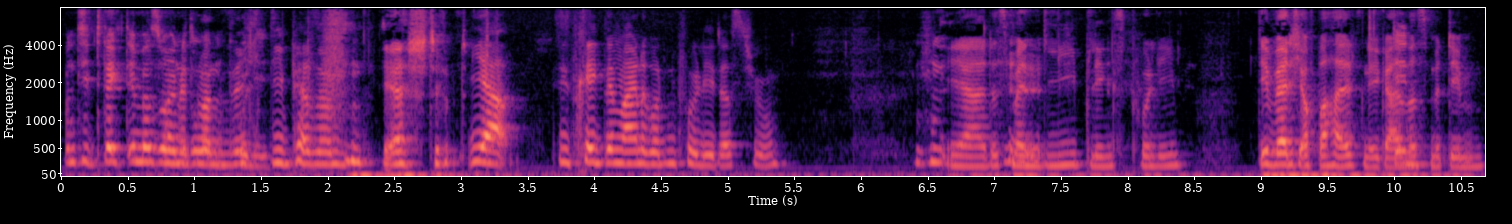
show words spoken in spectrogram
Und sie trägt immer so einen roten Pulli. Die Person. ja, stimmt. Ja, sie trägt immer einen roten Pulli, das ist true. Ja, das ist mein Lieblingspulli. Den werde ich auch behalten, egal den, was mit dem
